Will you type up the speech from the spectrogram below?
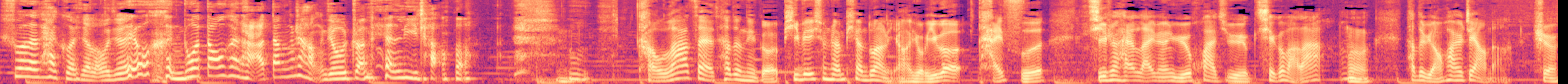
说的太客气了，我觉得有很多刀客塔当场就转变立场了。嗯，塔罗拉在他的那个 PV 宣传片段里啊，有一个台词。其实还来源于话剧《切格瓦拉》。嗯，他的原话是这样的啊：是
